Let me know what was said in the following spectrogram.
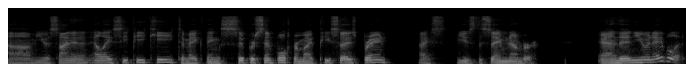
Um, you assign it an LACP key to make things super simple for my pea-sized brain. I use the same number. And then you enable it.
